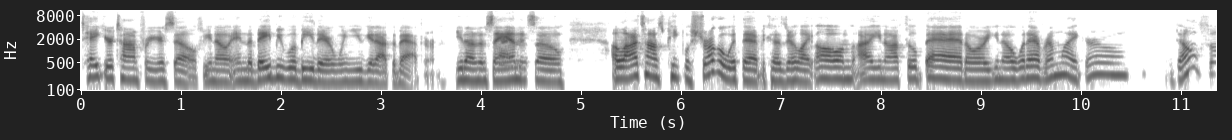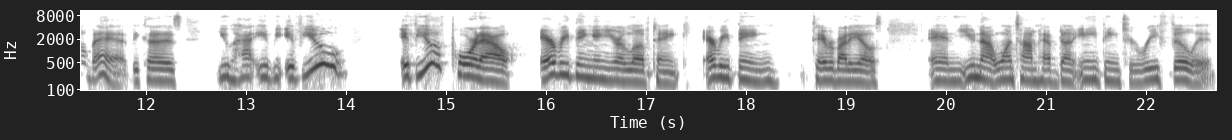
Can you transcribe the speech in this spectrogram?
take your time for yourself you know and the baby will be there when you get out the bathroom you know what i'm saying? Right. so a lot of times people struggle with that because they're like oh I'm, I, you know i feel bad or you know whatever. I'm like girl don't feel bad because you have if, if you if you have poured out everything in your love tank everything to everybody else and you not one time have done anything to refill it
